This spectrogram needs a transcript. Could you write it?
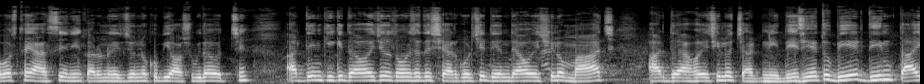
অবস্থায় আসেনি, কারণ এর জন্য খুবই অসুবিধা হচ্ছে। আর দেন কি কি দেওয়া হয়েছিল তোমার সাথে শেয়ার করছি। দেন দেওয়া হয়েছিল মাছ, আর দেওয়া হয়েছিল চাটনি। দিয়ে যেহেতু বিয়ের দিন, তাই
